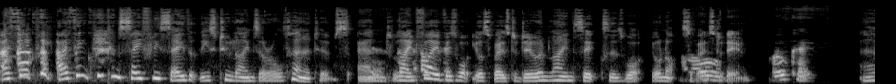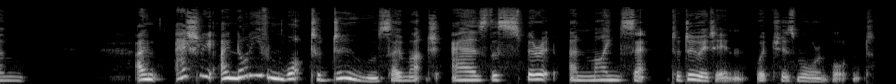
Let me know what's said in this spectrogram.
I think we, I think we can safely say that these two lines are alternatives, and yeah. line five okay. is what you're supposed to do, and line six is what you're not supposed oh, to do. Okay. Um, I'm actually I'm not even what to do so much as the spirit and mindset to do it in, which is more important.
